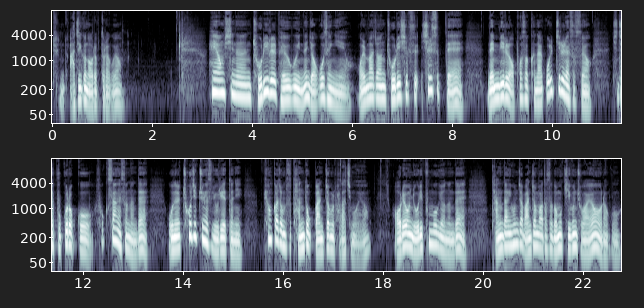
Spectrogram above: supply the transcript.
좀 아직은 어렵더라고요. 혜영 씨는 조리를 배우고 있는 여고생이에요. 얼마 전 조리 실습, 실습 때 냄비를 엎어서 그날 꼴찌를 했었어요. 진짜 부끄럽고 속상했었는데 오늘 초집중해서 요리했더니 평가 점수 단독 만점을 받았지 뭐예요. 어려운 요리 품목이었는데 당당히 혼자 만점 받아서 너무 기분 좋아요라고.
